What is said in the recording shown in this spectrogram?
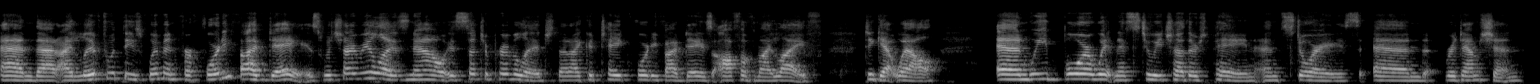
and that I lived with these women for 45 days, which I realize now is such a privilege that I could take 45 days off of my life to get well. And we bore witness to each other's pain and stories and redemption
